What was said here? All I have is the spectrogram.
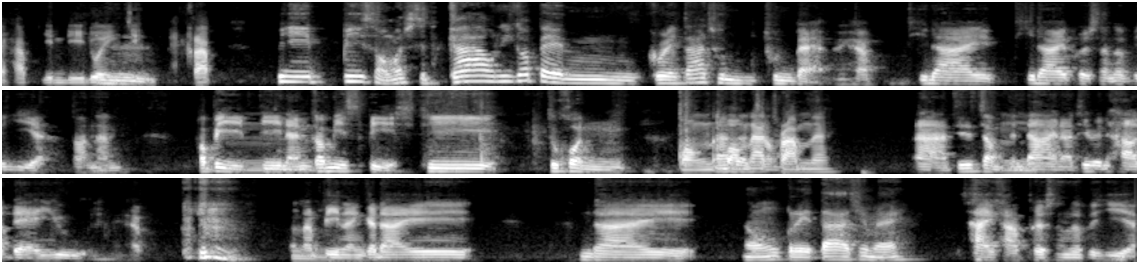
นะครับ ยินดีด้วยจริงๆนะครับ ปีปี2019 นี่ก็เป็นเกรตาทุนทุนแบบนะครับ ที่ได้ที่ได้ Person of the Year ตอนนั้น เพราะปีอืมปีนั้นก็มีสปีชที่ทุกคนมองมองหน้าทรัมป์นะ อ่า ที่จะจำกันได้นะ ที่เป็น How dare you นะครับตอนนั้นปีนั้นก็ได้ได้น้องเกรตาใช่ไหมใช่ครับ Person of the Year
